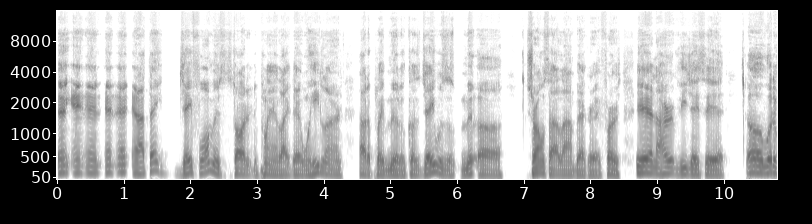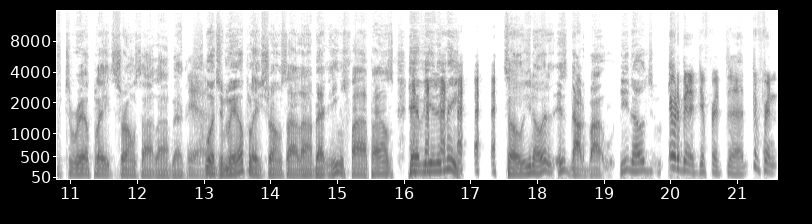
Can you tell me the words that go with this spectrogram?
And and and and, and, and I think Jay Foreman started to playing like that when he learned how to play middle because Jay was a uh, strong side linebacker at first. Yeah, and I heard VJ said, "Oh, what if Terrell played strong side linebacker?" Yeah. Well, Jamel played strong side linebacker. He was five pounds heavier than me. So you know, it, it's not about you know. it would have been a different uh, different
